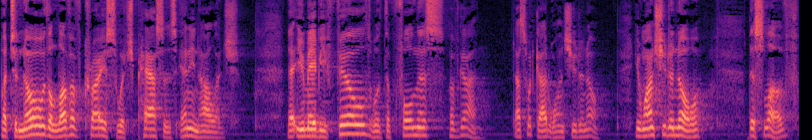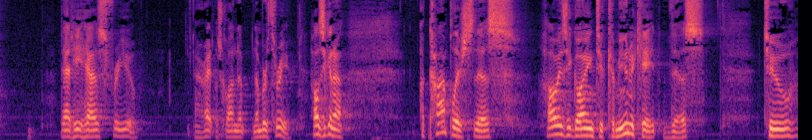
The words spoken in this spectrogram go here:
but to know the love of Christ which passes any knowledge, that you may be filled with the fullness of God. That's what God wants you to know. He wants you to know this love that He has for you. All right, let's go on to number three. How's He going to accomplish this? How is He going to communicate this to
